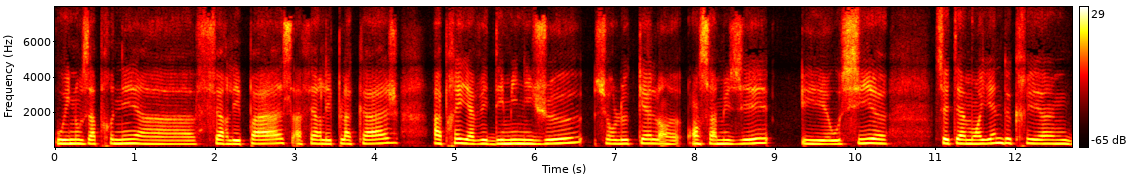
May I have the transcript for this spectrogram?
où ils nous apprenaient à faire les passes, à faire les plaquages. Après, il y avait des mini-jeux sur lesquels on s'amusait et aussi euh, c'était un moyen de créer une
